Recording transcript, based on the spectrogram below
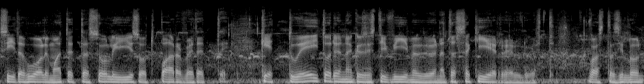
siitä huolimatta, että tässä oli isot parvet, että kettu ei todennäköisesti viime yönä tässä kierrellyt. Että vasta silloin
